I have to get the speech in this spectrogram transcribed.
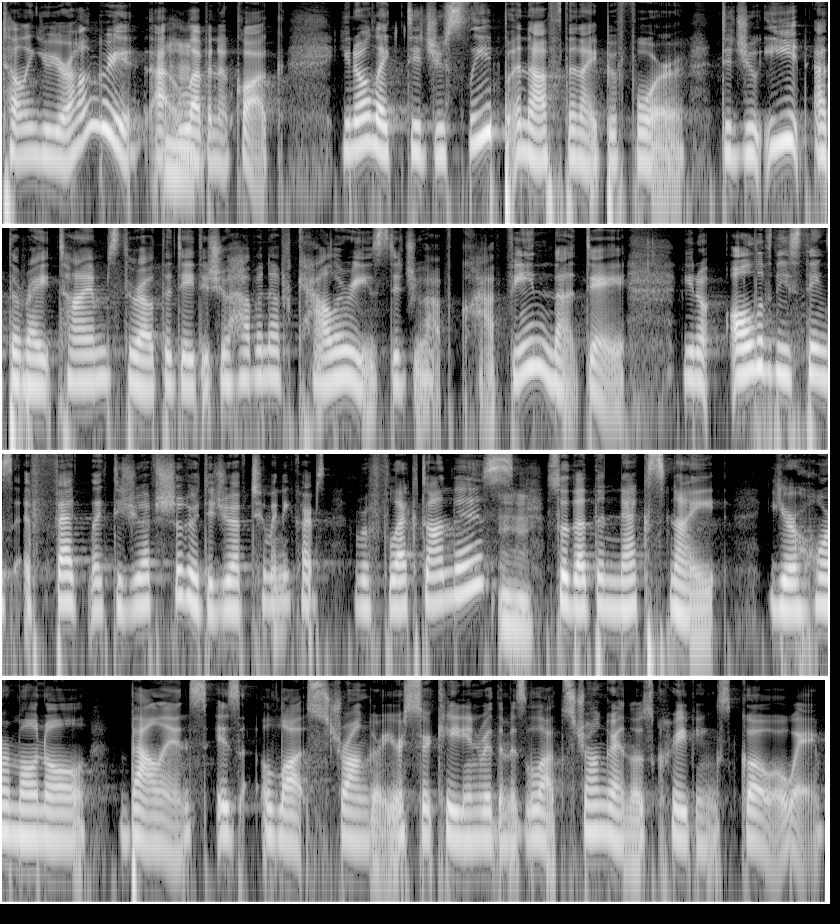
telling you you're hungry at 11 o'clock. You know, like, did you sleep enough the night before? Did you eat at the right times throughout the day? Did you have enough calories? Did you have caffeine that day? You know, all of these things affect, like, did you have sugar? Did you have too many carbs? Reflect on this Mm-hmm. so that the next night, your hormonal balance is a lot stronger. Your circadian rhythm is a lot stronger and those cravings go away.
